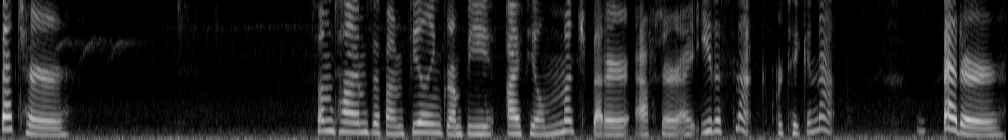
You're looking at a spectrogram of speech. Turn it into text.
Better. Sometimes, if I'm feeling grumpy, I feel much better after I eat a snack or take a nap. Better.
